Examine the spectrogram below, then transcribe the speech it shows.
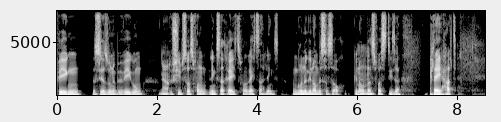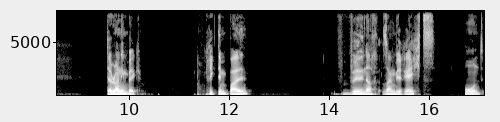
Fegen ist ja so eine Bewegung. Ja. Du schiebst was von links nach rechts, von rechts nach links. Im Grunde genommen ist das auch genau Mhm. das, was dieser Play hat. Der Running Back kriegt den Ball, will nach, sagen wir, rechts und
